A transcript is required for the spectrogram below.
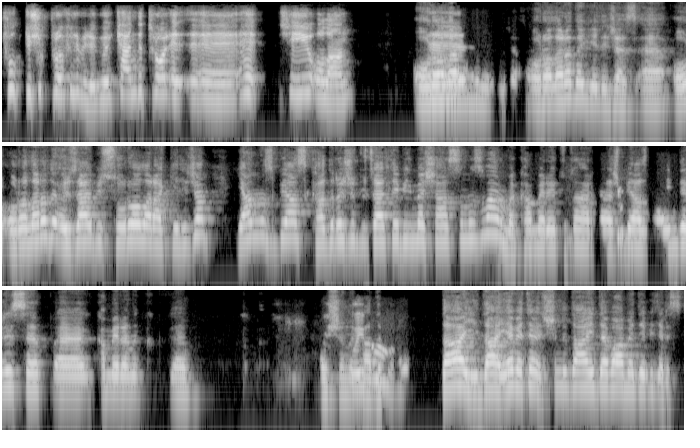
çok düşük profil veriyor. kendi troll e, e, şeyi olan Oralara, ee, oralara da geleceğiz. Ee, oralara da özel bir soru olarak geleceğim. Yalnız biraz kadrajı düzeltebilme şansımız var mı? Kamerayı tutan arkadaş biraz daha indirirse e, kameranın e, başını kadrajı. Daha iyi, daha iyi. Evet evet şimdi daha iyi devam edebiliriz.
